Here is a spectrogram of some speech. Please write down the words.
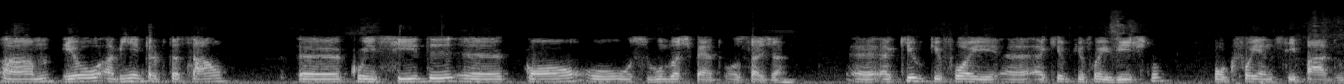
Um, eu, a minha interpretação uh, coincide uh, com o, o, segundo aspecto, ou seja, uh, aquilo que foi aquilo que foi visto ou que foi antecipado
